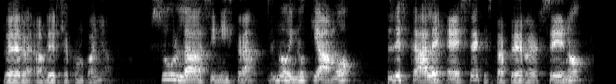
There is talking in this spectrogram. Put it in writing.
per averci accompagnato. Sulla sinistra noi notiamo le scale S che sta per seno,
